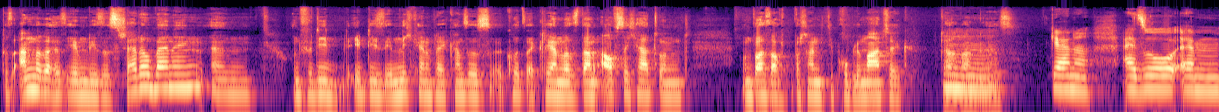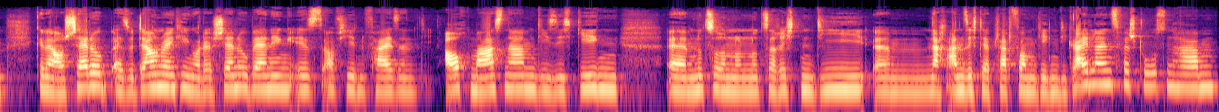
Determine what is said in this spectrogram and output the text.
Das andere ist eben dieses Shadowbanning. Und für die, die es eben nicht kennen, vielleicht kannst du es kurz erklären, was es damit auf sich hat und, und was auch wahrscheinlich die Problematik daran ist. Gerne. Also ähm, genau, Shadow, also Downranking oder Shadowbanning ist auf jeden Fall sind auch Maßnahmen, die sich gegen ähm, Nutzerinnen und Nutzer richten, die ähm, nach Ansicht der Plattform gegen die Guidelines verstoßen haben.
